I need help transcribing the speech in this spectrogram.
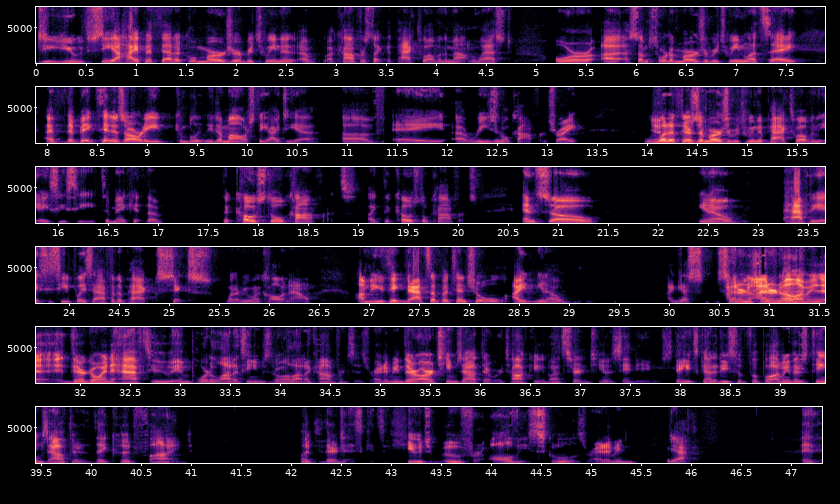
Do you see a hypothetical merger between a, a, a conference like the Pac-12 and the Mountain West, or uh, some sort of merger between, let's say, if the Big Ten has already completely demolished the idea of a, a regional conference, right? Yeah. What if there's a merger between the Pac-12 and the ACC to make it the the Coastal Conference, like the Coastal Conference, and so, you know, half the ACC plays half of the Pac-6, whatever you want to call it now. Um, do you think that's a potential? I you know I guess I don't. solution I don't know. it? I mean, uh, they're going to have to import a lot of teams into a lot of conferences, right? I mean, there are teams out there. We're talking about certain teams. San Diego State's got a decent football. I mean, there's teams out there that they could find, but they're just it's a huge move for all these schools, right? I mean, Yeah. It,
